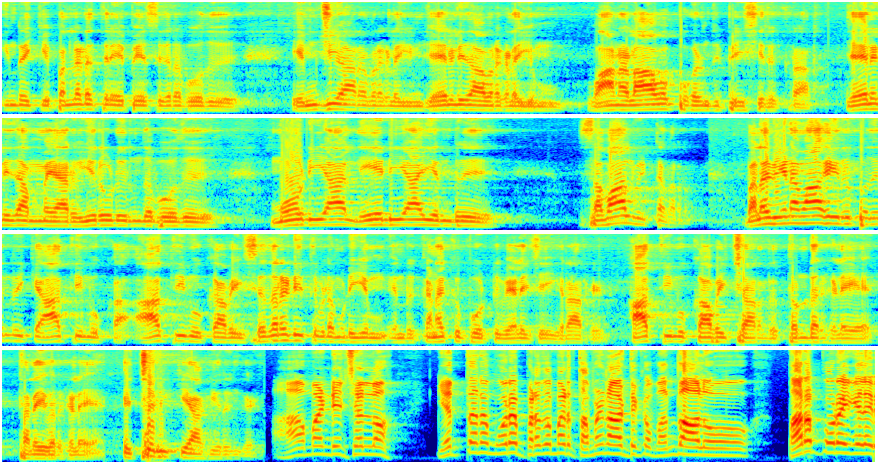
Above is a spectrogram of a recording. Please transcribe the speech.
இன்றைக்கு பல்லடத்திலே பேசுகிற போது எம்ஜிஆர் அவர்களையும் ஜெயலலிதா அவர்களையும் வானலாவ புகழ்ந்து பேசியிருக்கிறார். ஜெயலலிதா அம்மையார் உயிரோடு இருந்தபோது மோடியா லேடியா என்று சவால் விட்டவர் பலவீனமாக இருப்பது இன்றைக்கு அதிமுக. அதிமுகவை சிதறடித்து விட முடியும் என்று கணக்கு போட்டு வேலை செய்கிறார்கள். அதிமுகவை சார்ந்த தொண்டர்களே தலைவர்களே எச்சரிக்கையாக இருங்கள். ஆமாண்டி செல்லும். எத்தனை முறை பிரதமர் தமிழ்நாட்டுக்கு வந்தாலும் பரப்புரைகளை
